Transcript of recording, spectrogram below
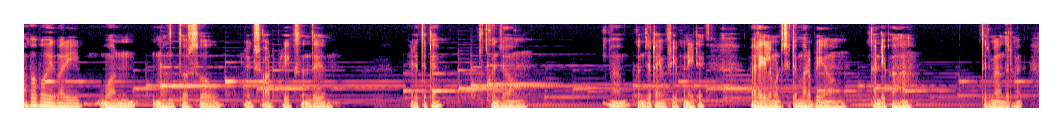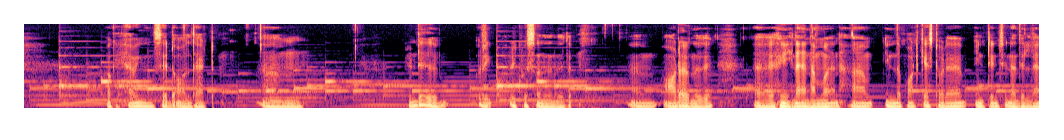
அப்பப்போ இது மாதிரி ஒன் மந்த் ஒரு ஸோ லைக் ஷார்ட் பிரேக்ஸ் வந்து எடுத்துகிட்டு கொஞ்சம் கொஞ்சம் டைம் ஃப்ரீ பண்ணிவிட்டு வேலைகளை முடிச்சுட்டு மறுபடியும் கண்டிப்பாக திரும்பி வந்துடுவேன் okay having said all that ரெண்டு ரிக்வெஸ்ட் um, இருந்தது ஆர்டர் இருந்தது. ஏன்னா நம்ம நான் இந்த பாட்காஸ்ட்டோட இன்டென்ஷன் அது இல்லை.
